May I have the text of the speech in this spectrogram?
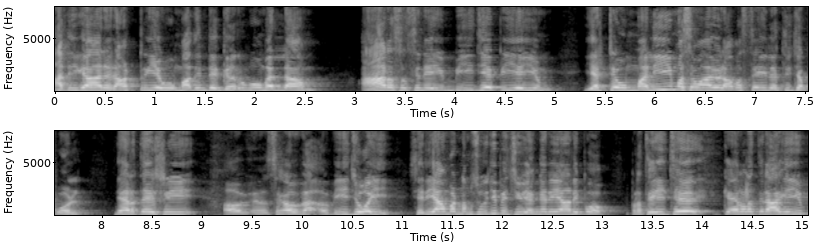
അധികാര രാഷ്ട്രീയവും അതിന്റെ ഗർവുമെല്ലാം ആർ എസ് എസിനെയും ബി ജെ പിയെയും ഏറ്റവും മലീമസമായ ഒരു അവസ്ഥയിൽ എത്തിച്ചപ്പോൾ നേരത്തെ ശ്രീ വി ജോയി ശരിയാവണ്ണം സൂചിപ്പിച്ചു. എങ്ങനെയാണിപ്പോൾ പ്രത്യേകിച്ച് കേരളത്തിലാകെയും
